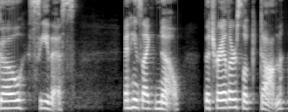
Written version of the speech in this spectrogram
go see this. And he's like, no, the trailers look dumb.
